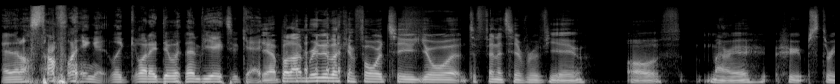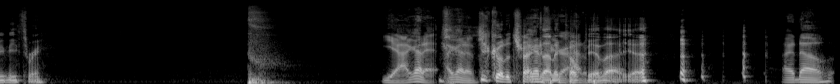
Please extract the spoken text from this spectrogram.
And then I'll stop playing it, like what I did with NBA 2K. Yeah, but I'm really looking forward to your definitive review of Mario Hoops 3v3. Yeah, I gotta, I gotta, You've got to track gotta down a figure out how to copy of that, yeah. I know.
